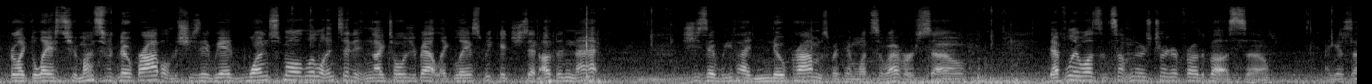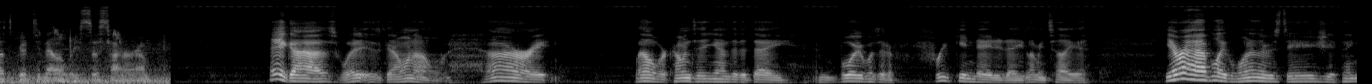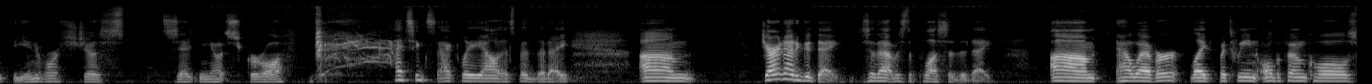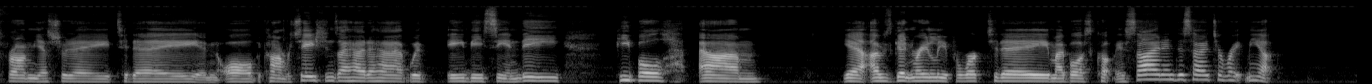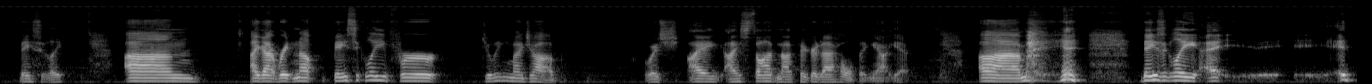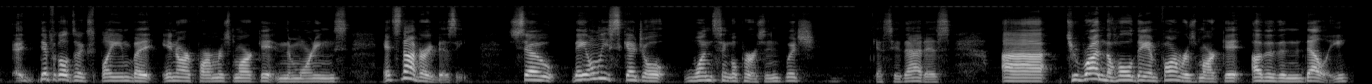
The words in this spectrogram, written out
for like the last two months with no problem. She said, we had one small little incident and I told you about like last week. And she said, other than that, she said, we've had no problems with him whatsoever. So definitely wasn't something that was triggered for the bus. So I guess that's good to know at least this time around. Hey guys, what is going on? All right. Well, we're coming to the end of the day. And boy, was it a freaking day today, let me tell you. You ever have like one of those days you think the universe just said, you know what, screw off? That's exactly how it's been today. Um, Jared had a good day, so that was the plus of the day. Um, however, like between all the phone calls from yesterday, today, and all the conversations I had to have with A, B, C, and D people, um, yeah, I was getting ready to leave for work today. My boss caught me aside and decided to write me up, basically. Um, I got written up basically for doing my job, which I, I still have not figured that whole thing out yet. Um, basically, I, it, it, difficult to explain, but in our farmer's market in the mornings, it's not very busy. So they only schedule one single person, which guess who that is, uh, to run the whole damn farmer's market other than the deli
